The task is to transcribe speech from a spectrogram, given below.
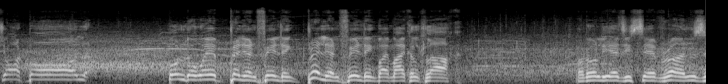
Short ball, pulled away, brilliant fielding, brilliant fielding by Michael Clarke. Not only has he saved runs,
